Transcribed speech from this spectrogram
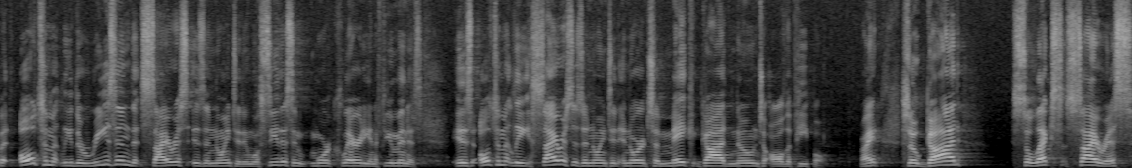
but ultimately, the reason that Cyrus is anointed, and we'll see this in more clarity in a few minutes, is ultimately Cyrus is anointed in order to make God known to all the people, right? So God selects Cyrus,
